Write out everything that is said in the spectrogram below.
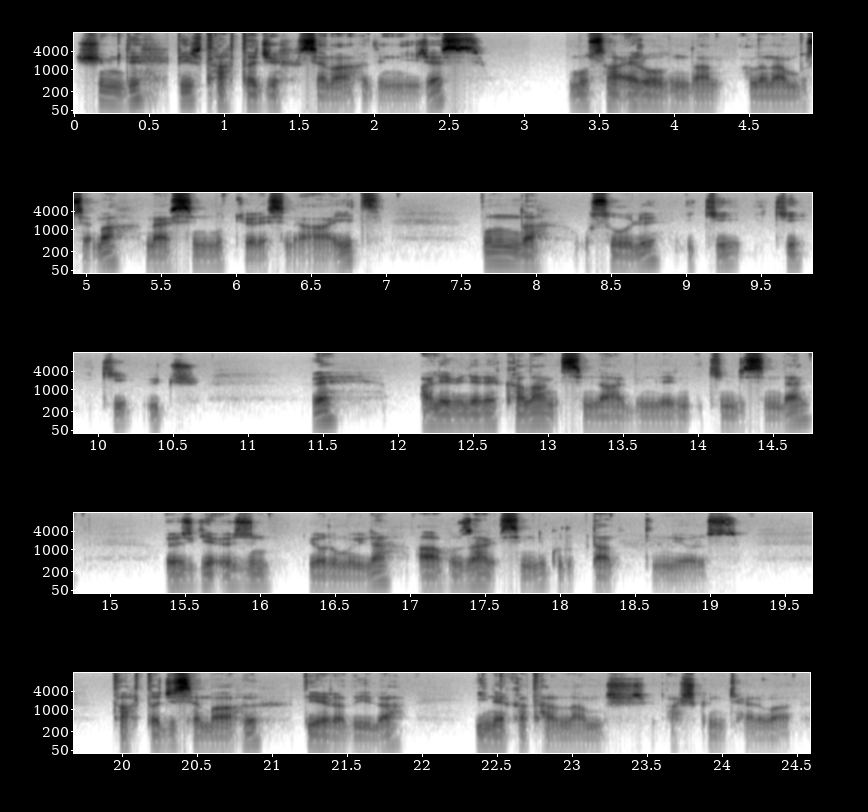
Şimdi bir tahtacı semahı dinleyeceğiz. Musa Eroğlu'ndan alınan bu semah Mersin Mut yöresine ait. Bunun da usulü 2-2-2-3 ve Alevilere Kalan isimli albümlerin ikincisinden Özge Öz'ün yorumuyla Ahuzar isimli gruptan dinliyoruz. Tahtacı Semahı diğer adıyla Yine Katarlanmış Aşkın Kervanı.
